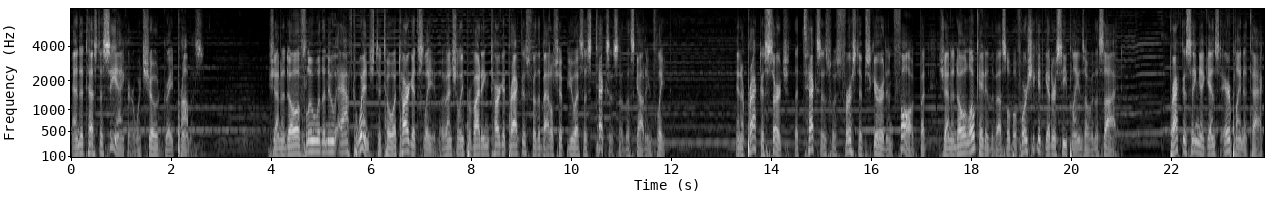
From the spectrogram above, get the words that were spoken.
and to test a sea anchor, which showed great promise. Shenandoah flew with a new aft winch to tow a target sleeve, eventually providing target practice for the battleship USS Texas of the scouting fleet. In a practice search, the Texas was first obscured in fog, but Shenandoah located the vessel before she could get her seaplanes over the side. Practicing against airplane attack,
